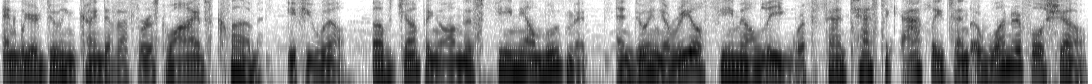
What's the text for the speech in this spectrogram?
And we're doing kind of a First Wives Club, if you will, of jumping on this female movement, and doing a real female league with fantastic athletes and a wonderful show.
